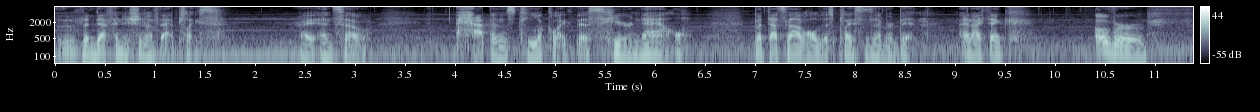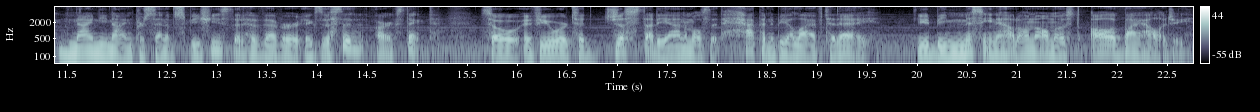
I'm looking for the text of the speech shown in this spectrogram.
the definition of that place, right? And so, it happens to look like this here now, but that's not all this place has ever been. And I think over 99% of species that have ever existed are extinct. So if you were to just study animals that happen to be alive today, you'd be missing out on almost all of biology.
